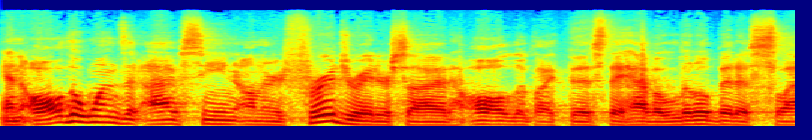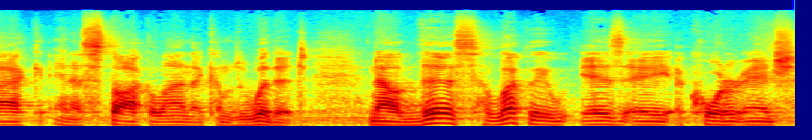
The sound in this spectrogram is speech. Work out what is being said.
And all the ones that I've seen on the refrigerator side all look like this. They have a little bit of slack and a stock line that comes with it. Now this, luckily, is a, a quarter inch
